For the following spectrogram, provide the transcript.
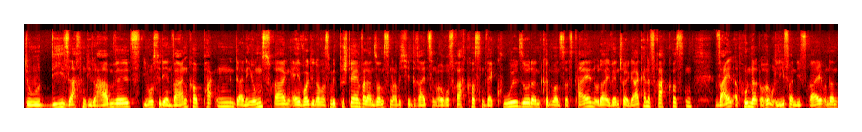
du die Sachen, die du haben willst, die musst du dir in den Warenkorb packen, deine Jungs fragen, ey, wollt ihr noch was mitbestellen? Weil ansonsten habe ich hier 13 Euro Frachtkosten, wäre cool so, dann können wir uns das teilen oder eventuell gar keine Frachtkosten, weil ab 100 Euro liefern die frei und dann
